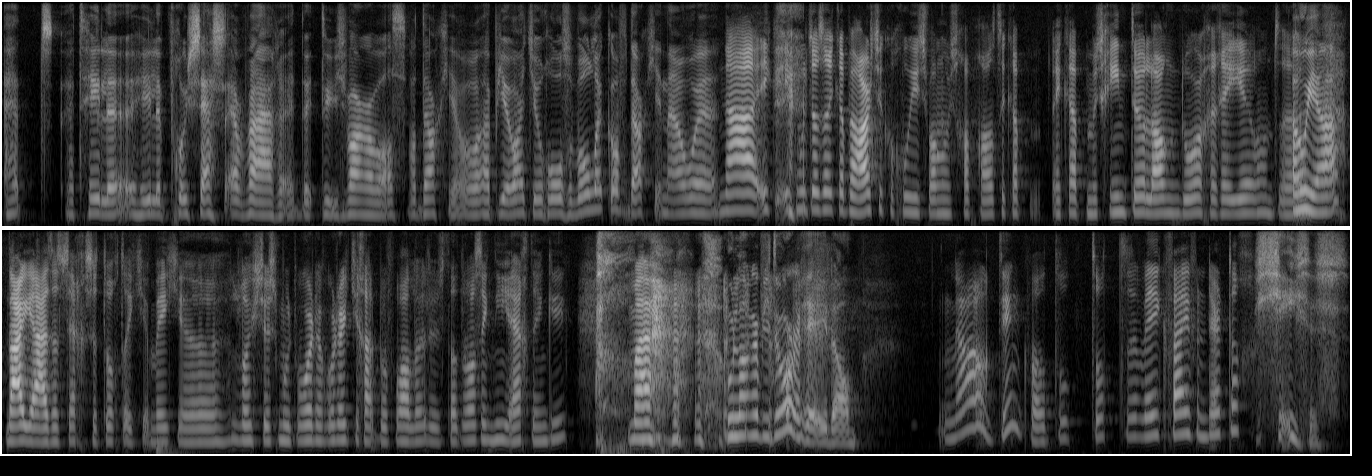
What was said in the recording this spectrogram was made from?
het, het hele, hele proces ervaren dat- toen je zwanger was? Wat dacht je? Heb je? Had je een roze wolk of dacht je nou... eh, Nou, ik, ik moet wel zeggen, ik heb een hartstikke goede zwangerschap gehad. Ik heb, ik heb misschien te lang doorgereden. Want, eh, oh ja? Nou ja, dat zeggen ze toch dat je een beetje losjes moet worden voordat je gaat bevallen. Dus dat was ik niet echt, denk ik. Maar Hoe lang heb je doorgereden dan? nou, ik denk wel tot, tot week 35. Jezus.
